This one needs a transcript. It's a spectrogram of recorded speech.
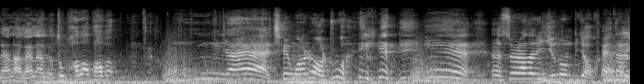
来了来了，都跑跑跑跑！嗯，哎，秦王绕柱，嗯，虽然他的移动比较快，但是。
